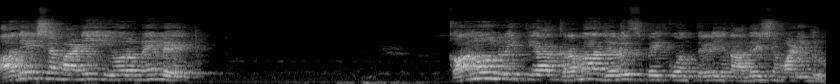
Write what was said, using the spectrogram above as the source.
ಆದೇಶ ಮಾಡಿ ಇವರ ಮೇಲೆ ಕಾನೂನು ರೀತಿಯ ಕ್ರಮ ಜರುಗಿಸಬೇಕು ಅಂತೇಳಿ ಏನು ಆದೇಶ ಮಾಡಿದ್ರು.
